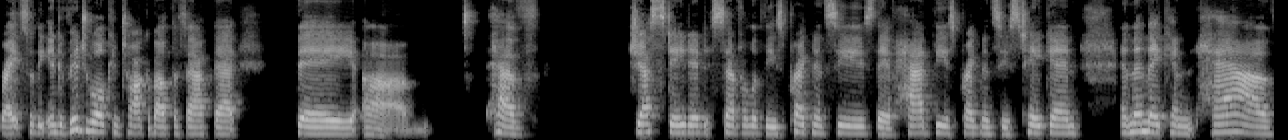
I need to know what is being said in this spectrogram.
right? So the individual can talk about the fact that they um, have gestated several of these pregnancies. They have had these pregnancies taken and then they can have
